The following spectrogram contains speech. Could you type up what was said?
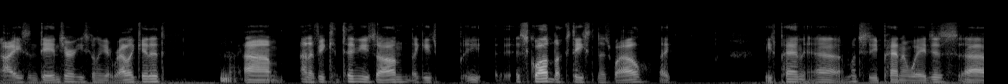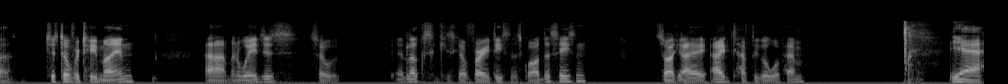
ah, he's in danger, he's going to get relegated. Um, and if he continues on, like he's he, his squad looks decent as well. Like he's paying, uh, how much is he paying in wages? Uh, just over two million um, in wages. So it looks like he's got a very decent squad this season. So I, I I'd have to go with him. Yeah,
